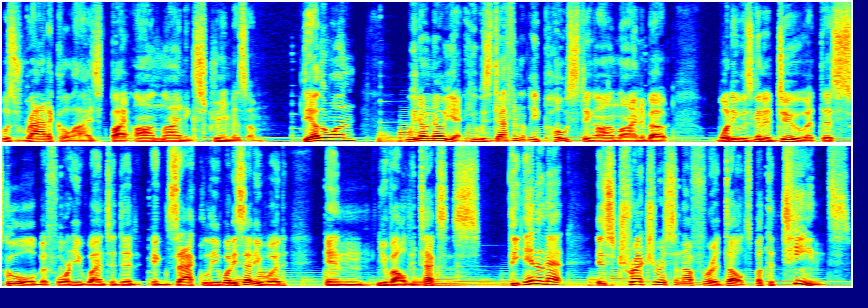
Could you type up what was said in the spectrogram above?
was radicalized by online extremism. The other one, we don't know yet. He was definitely posting online about what he was going to do at this school before he went and did exactly what he said he would in Uvalde, Texas. The internet is treacherous enough for adults, but the teens,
